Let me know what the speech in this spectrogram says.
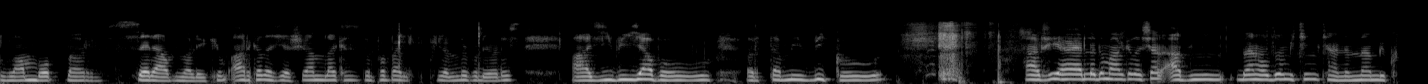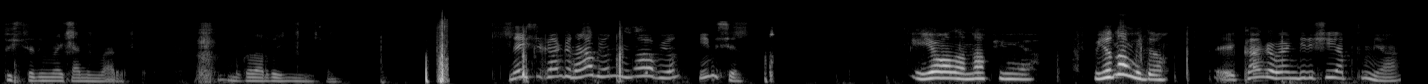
Ulan botlar selamünaleyküm. Arkadaşlar şu an La Casa de Papel planını kuruyoruz. Acibi yabo. Ortami Vico. Her şeyi ayarladım arkadaşlar. Admin ben olduğum için kendimden bir kutu istedim ve kendim verdim. Bu kadar da iyi insan. Neyse kanka ne yapıyorsun? Ne yapıyorsun? İyi misin? İyi valla ne yapayım ya. Videoda mıydı? Ee, kanka ben girişi yaptım ya.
